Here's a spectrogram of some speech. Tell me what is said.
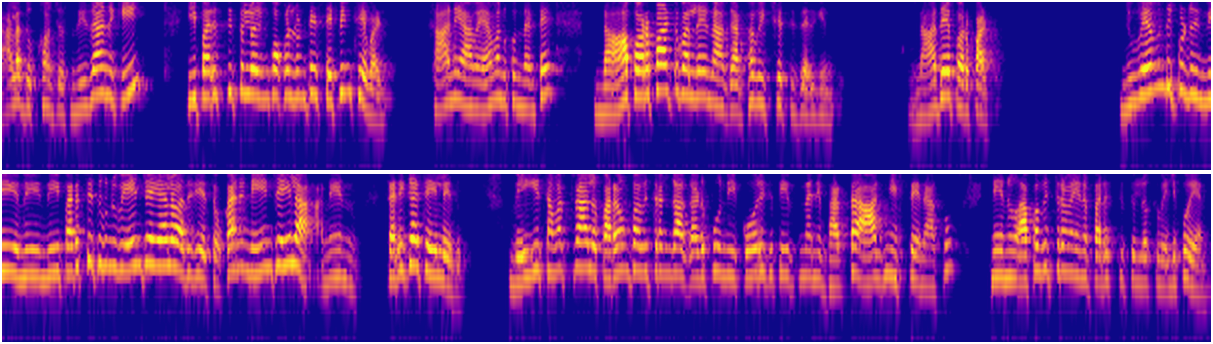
చాలా దుఃఖం వచ్చేసింది. నిజానికి ఈ పరిస్థితుల్లో ఇంకొకళ్ళు ఉంటే శపించేవాళ్ళు. కానీ ఆమె ఏమనుకుందంటే నా పొరపాటు వల్లే నా గర్భ విచ్ఛెత్తి జరిగింది. నాదే పొరపాటు. నువ్వేముంది ఇప్పుడు నీ నీ నీ పరిస్థితికి నువ్వేం చేయాలో అది చేసావు. కానీ నేను చేయలా. నేను సరిగా చేయలేదు. వెయ్యి సంవత్సరాలు పరమ పవిత్రంగా గడుపు నీ కోరిక తీరుతుందని భర్త ఆజ్ఞిస్తే నాకు నేను అపవిత్రమైన పరిస్థితుల్లోకి వెళ్ళిపోయాను.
